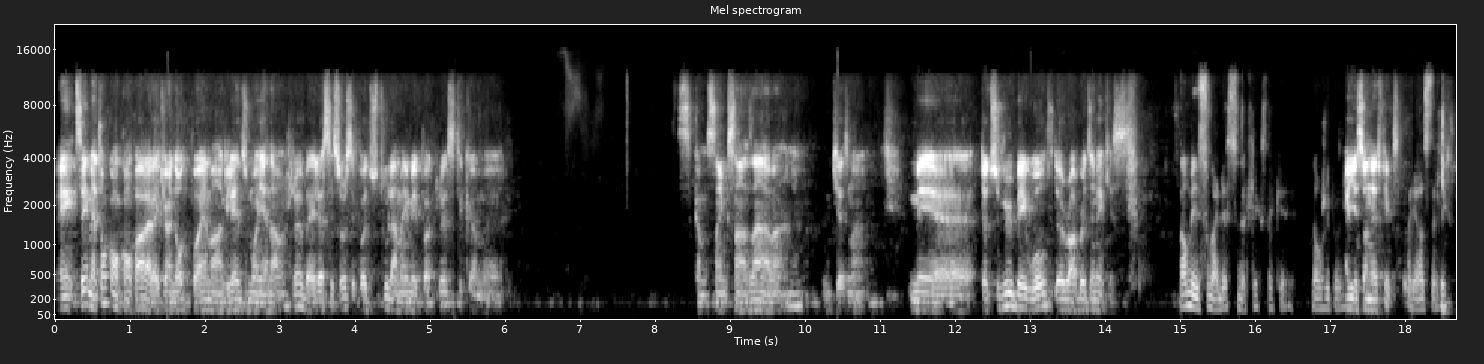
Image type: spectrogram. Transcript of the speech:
Ben, tu sais, mettons qu'on compare avec un autre poème anglais du Moyen-Âge, là, ben là, c'est sûr, c'est pas du tout la même époque. C'est comme. Euh, comme 500 ans avant, ou quasiment. Mais euh, t'as-tu vu Beowulf de Robert Zemeckis? Non, mais il est sur ma liste sur Netflix. que... Non, je l'ai pas vu. Ah, il est sur Netflix? Ah, il est sur Netflix.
